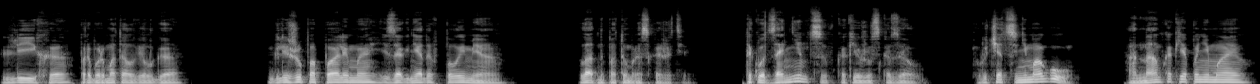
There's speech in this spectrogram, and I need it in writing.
Лихо, пробормотал Вилга. Гляжу, попали мы из огня до в полымя. Ладно, потом расскажете. Так вот, за немцев, как я уже сказал, ручаться не могу. А нам, как я понимаю,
